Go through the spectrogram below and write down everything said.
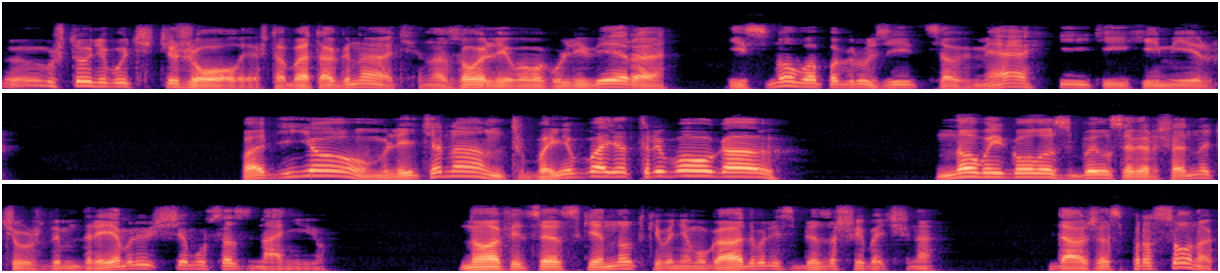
э, что-нибудь тяжелое, чтобы отогнать назойливого Гулливера и снова погрузиться в мягкий тихий мир. «Подъем, лейтенант! Боевая тревога!» Новый голос был совершенно чуждым дремлющему сознанию. Но офицерские нотки в нем угадывались безошибочно. Даже с просонок.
